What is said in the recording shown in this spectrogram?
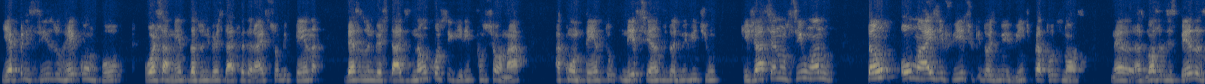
e é preciso recompor o orçamento das universidades federais sob pena dessas universidades não conseguirem funcionar a contento nesse ano de 2021, que já se anuncia um ano tão ou mais difícil que 2020 para todos nós. Né? As nossas despesas,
